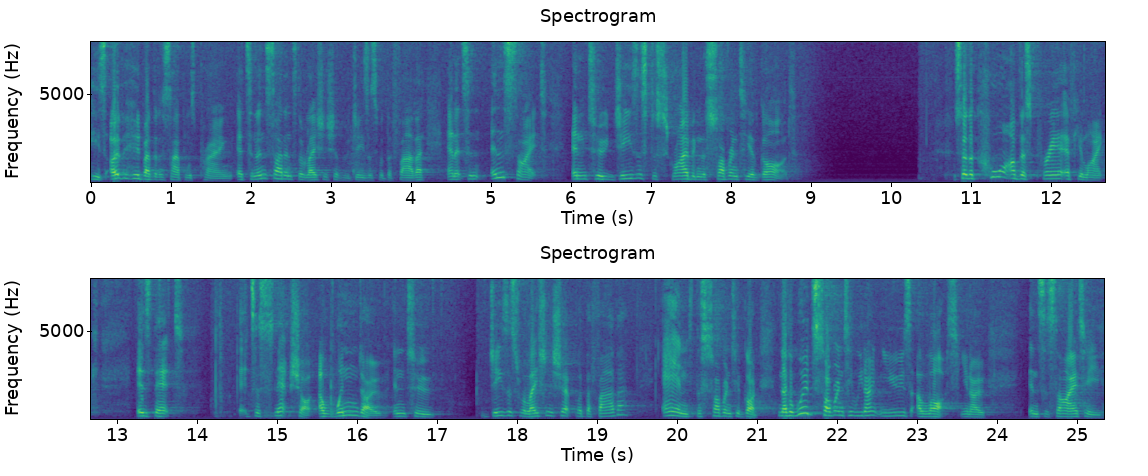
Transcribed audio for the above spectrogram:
he's overheard by the disciples praying. It's an insight into the relationship of Jesus with the Father, and it's an insight into Jesus describing the sovereignty of God. So, the core of this prayer, if you like, is that it's a snapshot, a window into Jesus' relationship with the Father and the sovereignty of God. Now, the word sovereignty we don't use a lot, you know, in society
